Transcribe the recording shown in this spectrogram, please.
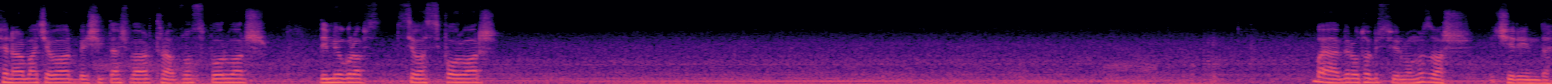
Fenerbahçe var, Beşiktaş var, Trabzonspor var, Demirgolab Sivas var. Baya bir otobüs firmamız var içeriğinde.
